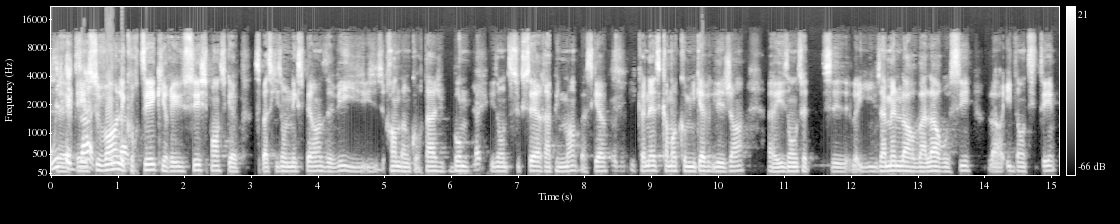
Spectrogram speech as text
Oui, exact. Et souvent, les courtiers qui réussissent, je pense que c'est parce qu'ils ont une expérience de vie, ils, rentrent dans le courtage, boum, ils ont du succès rapidement parce qu'ils ils connaissent comment communiquer avec les gens. Euh, ils ont cette, ils amènent leur valeur aussi, leur identité,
